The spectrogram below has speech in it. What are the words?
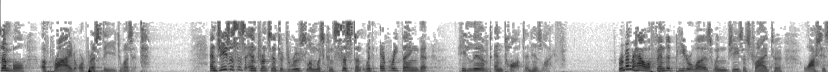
symbol of pride or prestige, was it? And Jesus' entrance into Jerusalem was consistent with everything that he lived and taught in his life. Remember how offended Peter was when Jesus tried to wash his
